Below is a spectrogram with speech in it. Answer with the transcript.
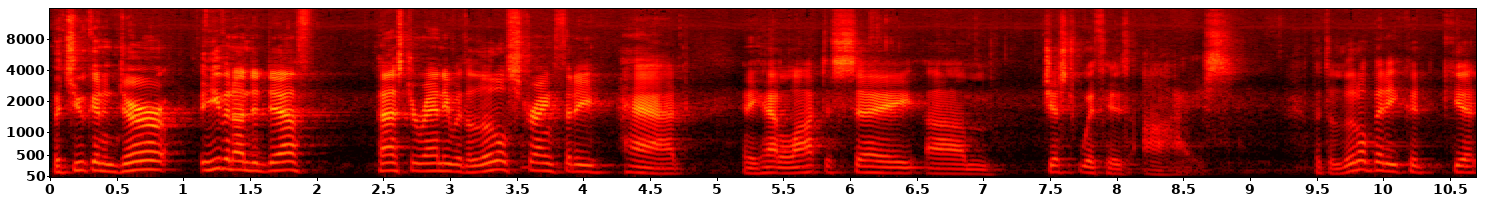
But you can endure even unto death, Pastor Randy, with a little strength that he had, and he had a lot to say um, just with his eyes. But the little bit he could get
